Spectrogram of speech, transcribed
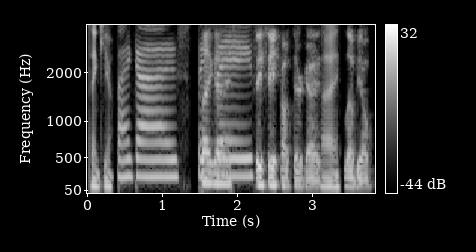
Thank you. Bye, guys. Stay Bye, guys. safe. Stay safe out there, guys. Bye. Love y'all.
